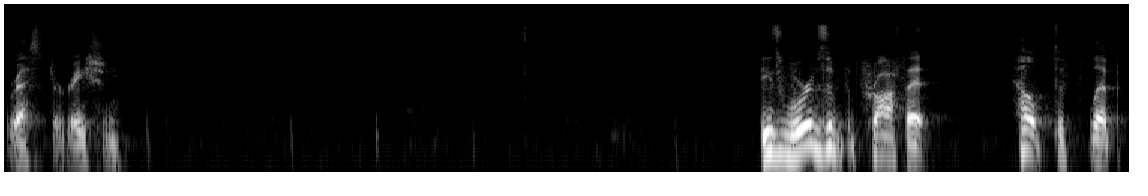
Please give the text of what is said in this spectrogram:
restoration. These words of the prophet help to flip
